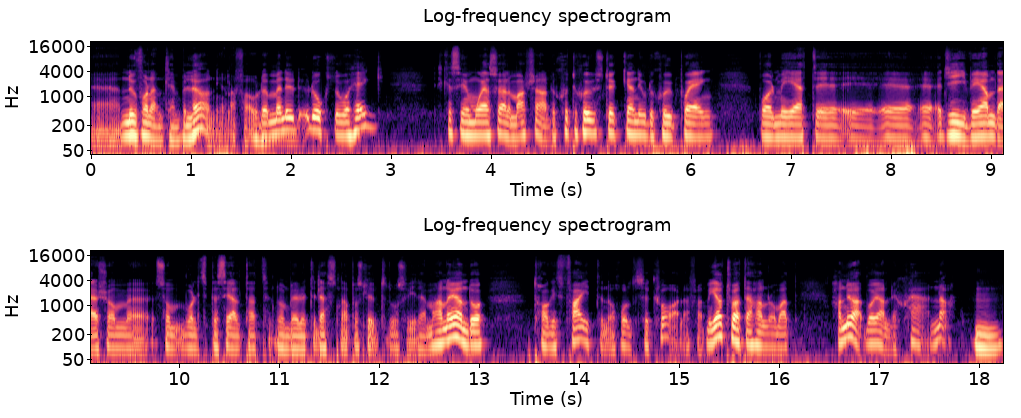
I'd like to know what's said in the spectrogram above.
uh, Nu får han äntligen belöning i alla fall. men det, är också då Hägg Vi ska se hur många SHL-matcher han hade. 77 stycken, gjorde 7 poäng. Var med i ett, ett, ett JVM där som, som var lite speciellt att de blev lite ledsna på slutet och så vidare. Men han har ju ändå tagit fighten och hållit sig kvar i alla fall. Men jag tror att det handlar om att han var ju aldrig stjärna. Mm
